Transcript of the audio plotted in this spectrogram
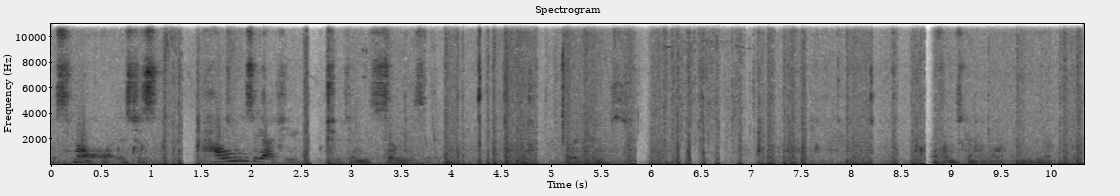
It's not, it's just, how is he actually shooting so easily? Ridiculous. Everyone's gonna like idiot.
